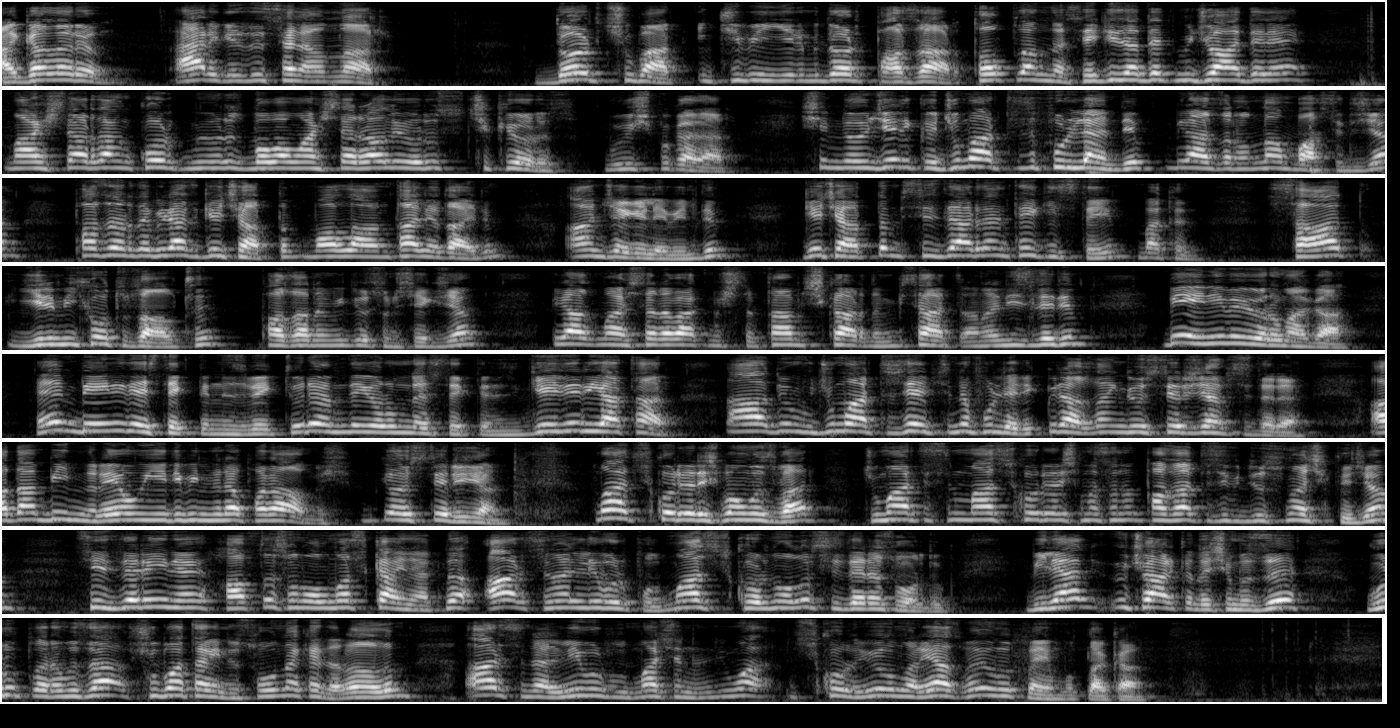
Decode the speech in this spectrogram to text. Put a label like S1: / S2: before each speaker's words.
S1: Agalarım, herkese selamlar. 4 Şubat 2024 Pazar. Toplamda 8 adet mücadele. Maçlardan korkmuyoruz. Baba maçları alıyoruz, çıkıyoruz. Bu iş bu kadar. Şimdi öncelikle cumartesi fullendim. Birazdan ondan bahsedeceğim. Pazarı da biraz geç attım. Vallahi Antalya'daydım. Anca gelebildim. Geç attım. Sizlerden tek isteğim. Bakın saat 22.36. Pazarın videosunu çekeceğim. Biraz maçlara bakmıştım. Tam çıkardım. Bir saat analizledim. Beğeni ve yorum aga. Hem beğeni desteklerinizi bekliyorum hem de yorum desteklerinizi. Gelir yatar. Aa dün cumartesi hepsini fullledik. Birazdan göstereceğim sizlere. Adam 1000 liraya 17 bin lira para almış. Göstereceğim. Maç skor yarışmamız var. Cumartesinin maç skor yarışmasının pazartesi videosunu açıklayacağım. Sizlere yine hafta sonu olması kaynaklı Arsenal Liverpool maç skoru ne olur sizlere sorduk. Bilen 3 arkadaşımızı gruplarımıza Şubat ayının sonuna kadar alalım. Arsenal Liverpool maçının skorunu yorumlara yazmayı unutmayın mutlaka.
